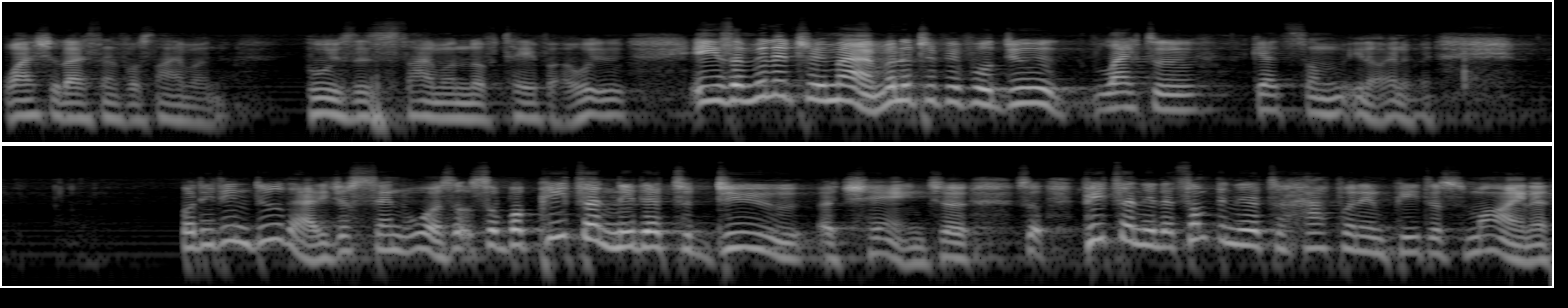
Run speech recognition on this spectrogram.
Why should I send for Simon? Who is this Simon of Teva? He's a military man. Military people do like to get some, you know, anyway. But he didn't do that. He just sent words. So, so but Peter needed to do a change. So, so, Peter needed something needed to happen in Peter's mind. And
